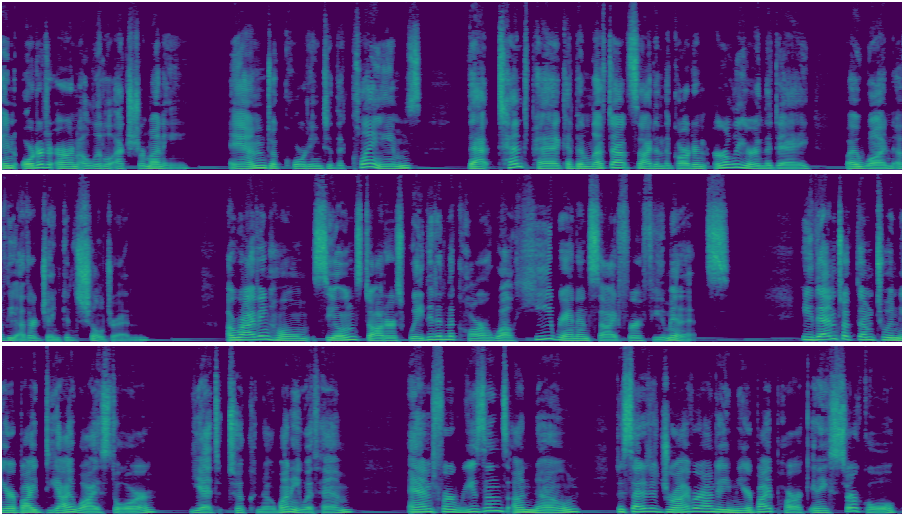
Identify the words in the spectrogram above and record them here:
in order to earn a little extra money. And according to the claims, that tent peg had been left outside in the garden earlier in the day by one of the other Jenkins children. Arriving home, Sion's daughters waited in the car while he ran inside for a few minutes. He then took them to a nearby DIY store, yet took no money with him, and for reasons unknown, decided to drive around a nearby park in a circle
